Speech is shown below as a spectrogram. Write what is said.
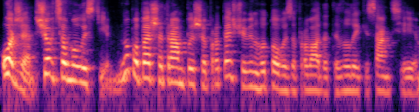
Отже, що в цьому листі? Ну, по-перше, Трамп пише про те, що він готовий запровадити великі санкції.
